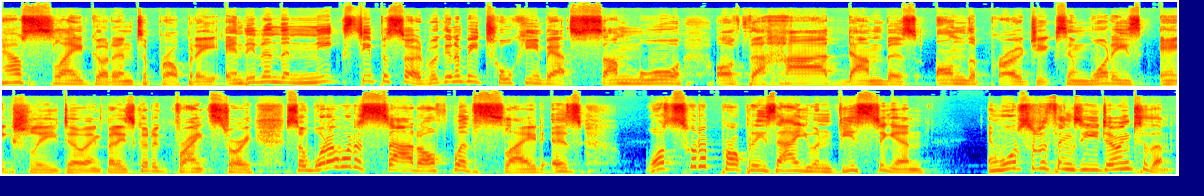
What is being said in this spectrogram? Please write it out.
how Slade got into property. And then in the next episode, we're going to be talking about some more of the hard numbers on the projects and what he's actually doing. But he's got a great story. So, what I want to start off with, Slade, is what sort of properties are you investing in and what sort of things are you doing to them?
